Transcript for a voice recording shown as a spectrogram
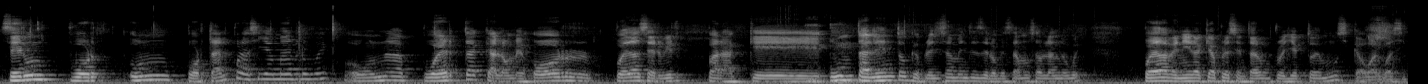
ser un, por, un portal, por así llamarlo, güey, o una puerta que a lo mejor pueda servir para que un talento, que precisamente es de lo que estamos hablando, güey, pueda venir aquí a presentar un proyecto de música o algo así.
